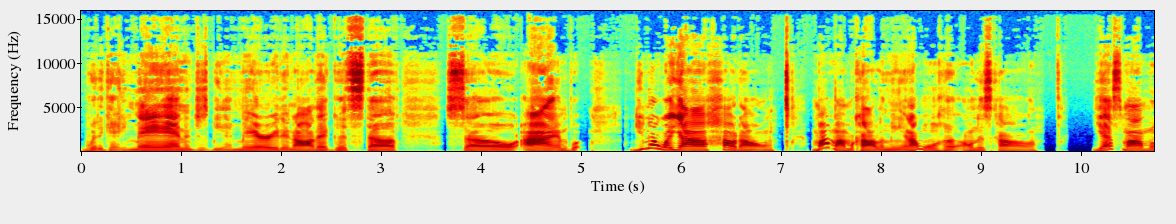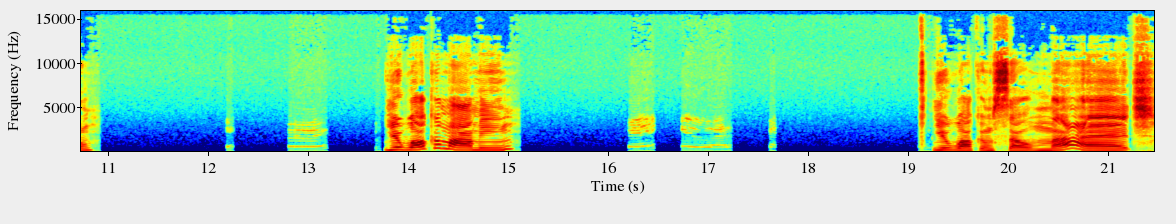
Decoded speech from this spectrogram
with a gay man and just being married and all that good stuff." So I am. You know what, y'all? Hold on. My mama calling me, and I want her on this call. Yes, mama. You're welcome, mommy. You're welcome so much.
